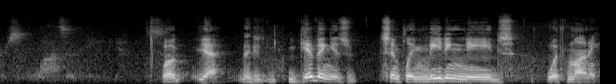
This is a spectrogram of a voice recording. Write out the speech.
there's lots of need. So- Well, yeah, giving is simply meeting needs with money.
